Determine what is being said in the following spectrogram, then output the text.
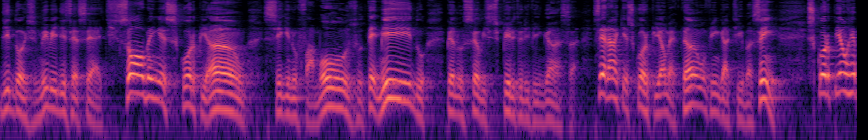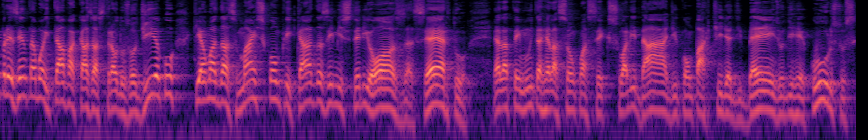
de 2017. Sol em escorpião, signo famoso, temido pelo seu espírito de vingança. Será que escorpião é tão vingativo assim? Escorpião representa a oitava casa astral do zodíaco, que é uma das mais complicadas e misteriosas, certo? Ela tem muita relação com a sexualidade, compartilha de bens ou de recursos,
